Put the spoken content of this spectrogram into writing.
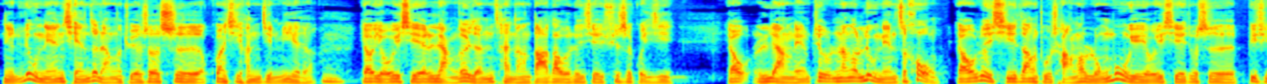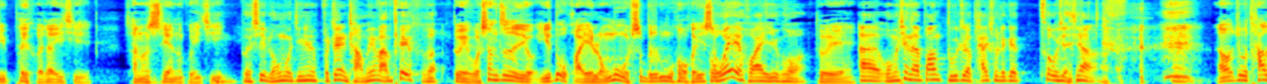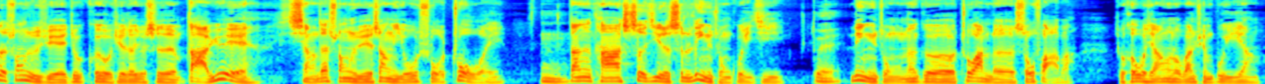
你六年前这两个角色是关系很紧密的，嗯，要有一些两个人才能达到的一些叙事轨迹。然后两年就那个六年之后，然后瑞希当主场，然后龙木也有一些就是必须配合在一起才能实现的轨迹。嗯可惜龙木精神不正常，没法配合。对我甚至有一度怀疑龙木是不是幕后黑手。我也怀疑过。对，呃，我们现在帮读者排除了一个错误选项啊。然后就他的双主角就给我觉得就是打月想在双主角上有所作为，嗯，但是他设计的是另一种轨迹，对，另一种那个作案的手法吧，就和我想象中的完全不一样。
